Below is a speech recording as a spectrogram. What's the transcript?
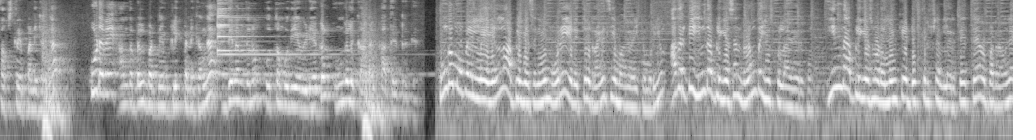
சப்ஸ்கிரைப் பண்ணிக்கோங்க. கூடவே அந்த பெல் பட்டனையும் கிளிக் பண்ணிக்கோங்க. தினம் தினம் புத்தம் புதிய வீடியோக்கள் உங்களுக்காக காத்துட்டு இருக்கு. உங்க மொபைல்ல எல்லா அப்ளிகேஷனையும் ஒரே இடத்தில் ரகசியமாக வைக்க முடியும். அதற்கு இந்த அப்ளிகேஷன் ரொம்ப யூஸ்ஃபுல்லாக இருக்கும். இந்த அப்ளிகேஷனோட லிங்க் டிஸ்கிரிப்ஷன்ல இருக்கு. தேவைப்படுறவங்க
